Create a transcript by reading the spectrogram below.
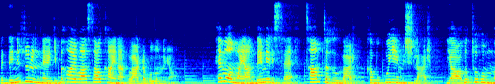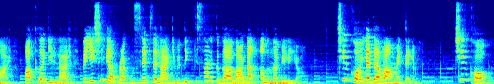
ve deniz ürünleri gibi hayvansal kaynaklarda bulunuyor. Hem olmayan demir ise tam tahıllar, kabuklu yemişler, yağlı tohumlar, baklagiller ve yeşil yapraklı sebzeler gibi bitkisel gıdalardan alınabiliyor. Çinko ile devam edelim. Çinko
